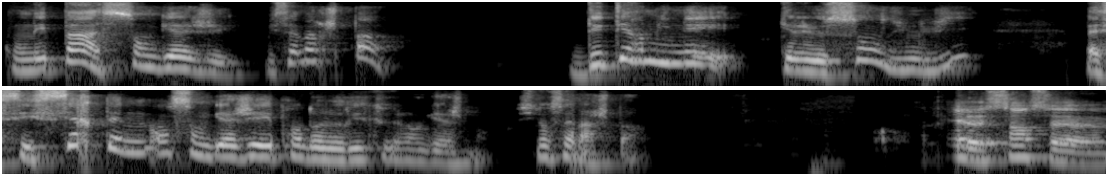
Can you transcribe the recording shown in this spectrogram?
qu'on n'est pas à s'engager. Mais ça ne marche pas. Déterminer quel est le sens d'une vie, bah, c'est certainement s'engager et prendre le risque de l'engagement. Sinon, ça ne marche pas. Après, le sens, euh,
